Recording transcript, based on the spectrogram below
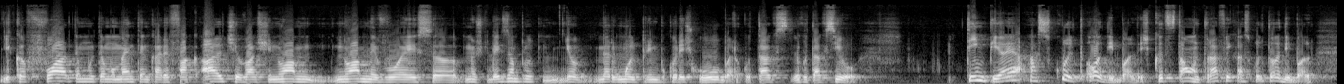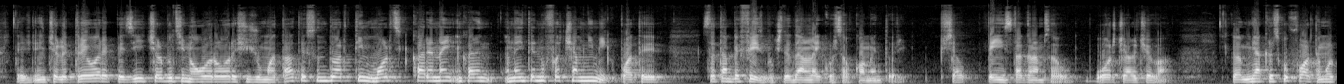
Adică foarte multe momente în care fac altceva și nu am, nu am nevoie să, nu știu, de exemplu, eu merg mult prin București cu Uber, cu, tax, cu taxiul timpii aia ascult Audible. Deci cât stau în trafic, ascult Audible. Deci din cele 3 ore pe zi, cel puțin o oră, o oră și jumătate sunt doar timp morți care, în care înainte nu făceam nimic. Poate stăteam pe Facebook și dădeam like-uri sau comentarii sau pe Instagram sau orice altceva. Că mi-a crescut foarte mult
